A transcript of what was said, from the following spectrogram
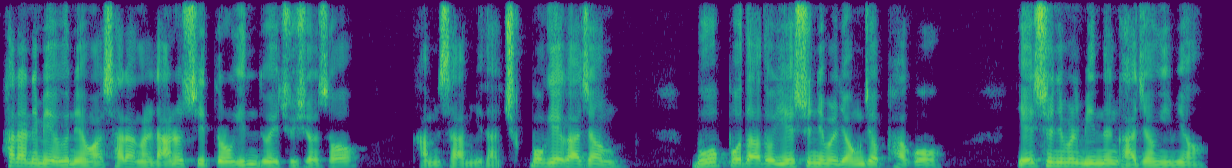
하나님의 은혜와 사랑을 나눌 수 있도록 인도해 주셔서 감사합니다. 축복의 가정, 무엇보다도 예수님을 영접하고 예수님을 믿는 가정이며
